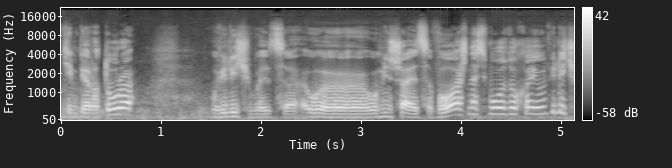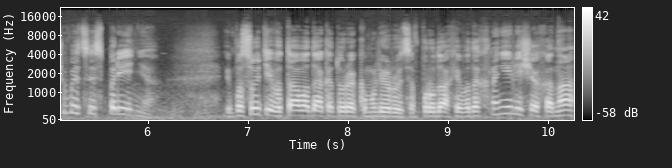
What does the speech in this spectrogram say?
температура, увеличивается, э, уменьшается влажность воздуха и увеличивается испарение. И по сути, вот та вода, которая аккумулируется в прудах и водохранилищах, она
